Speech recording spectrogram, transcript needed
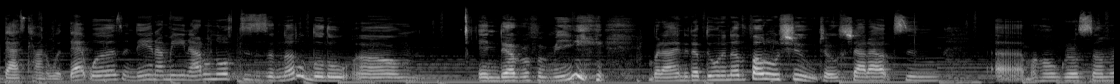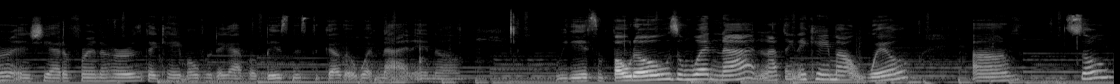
that's kind of what that was. And then I mean, I don't know if this is another little um, endeavor for me, but I ended up doing another photo shoot. So shout out to uh, my homegirl Summer, and she had a friend of hers. They came over. They have a business together, or whatnot, and um, we did some photos and whatnot. And I think they came out well. Um, so,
